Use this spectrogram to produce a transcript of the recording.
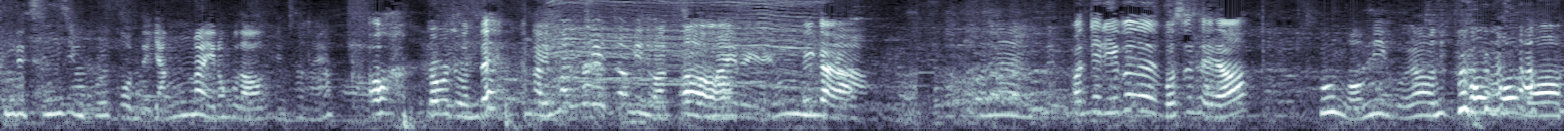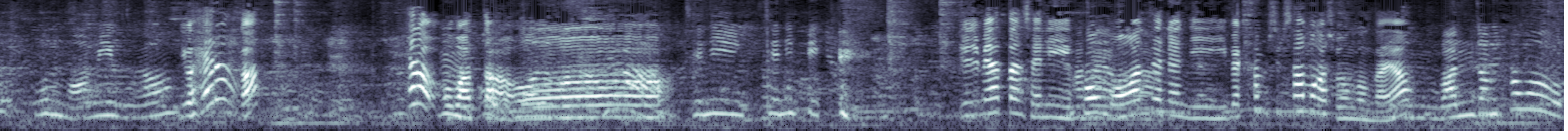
근데 진심 볼 건데 양말 이런 거 나와도 괜찮아요? 어, 너무 좋은데? 뭔가 현실적인 What's 어, my를 그러니까 저는 언니 립은 뭐 쓰세요? 봄warm이고요. 뭐, 뭐, 뭐. 봄warm이고요. 이거 헤라인가? 헤라, 어, 맞다. 어, 맞아, 맞아. 어. 헤라. 제니 제니 pick 요즘에 핫한 제니, 맞아요, 봄 warm한테는 이 233호가 좋은 건가요? 완전 파워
